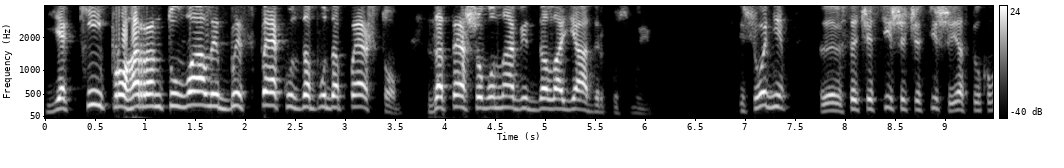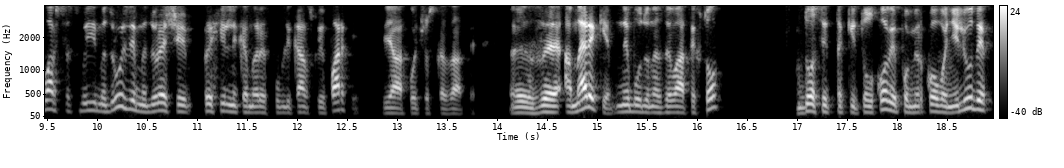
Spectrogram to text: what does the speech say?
які прогарантували безпеку за Будапештом, за те, що вона віддала ядерку свою. І сьогодні все частіше, частіше я спілкувався зі своїми друзями, до речі, прихильниками республіканської партії, я хочу сказати, е, з Америки, не буду називати хто, досить такі толкові, помірковані люди.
